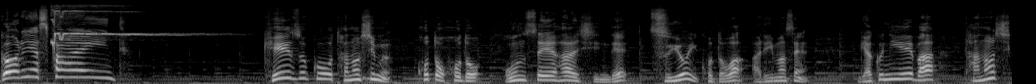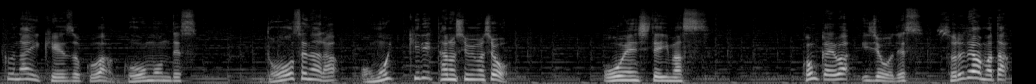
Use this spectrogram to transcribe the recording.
ゴリアスパイント。継続を楽しむことほど音声配信で強いことはありません。逆に言えば楽しくない継続は拷問です。どうせなら思いっきり楽しみましょう。応援しています。今回は以上です。それではまた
